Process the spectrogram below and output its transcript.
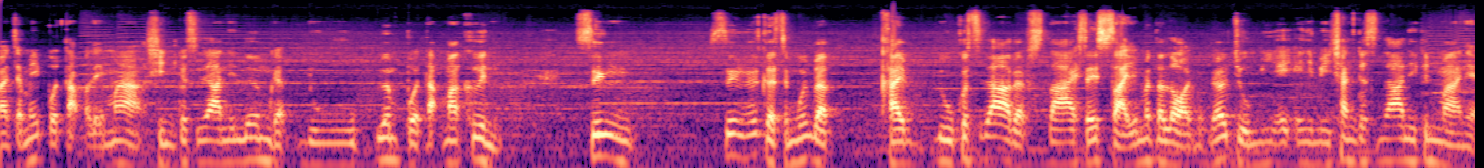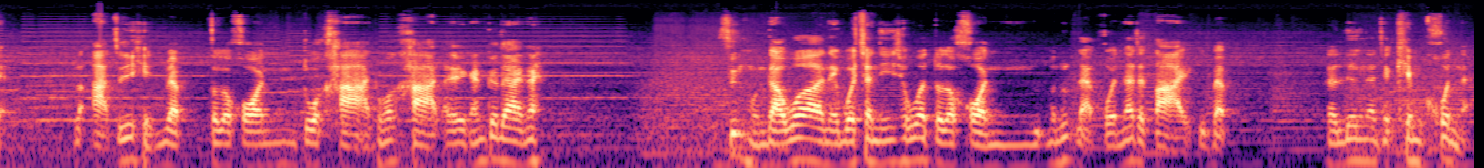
มันจะไม่ปวดตับอะไรมาก ชินก็ซิล่านี่เริ่มแบบดูเริ่มปวดตับมากขึ้น ซึ่งซึ่งถ้าเกิดสมมุติแบบใครดูก็ซิล่าแบบสไตล์ใสๆมาตลอด แล้วจู่มีไอแอนิเมชันก็ซิล่านี่ขึ้นมาเนี่ย เราอาจจะได้เห็นแบบตัวละครตัวขาดหัวขาดอะไรอย่างนั้นก็ได้นะ ซึ่งผมเดาว่าในเวอร์ชันนี้เชื่อว่าตัวละครมนุษย์หลายคนน่าจะตายคือแบบแล้วเรื่องน่าจะเข้มข้นอะ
